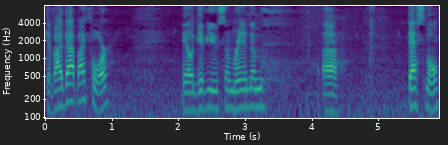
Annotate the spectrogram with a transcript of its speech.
divide that by four. It'll give you some random uh, decimal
